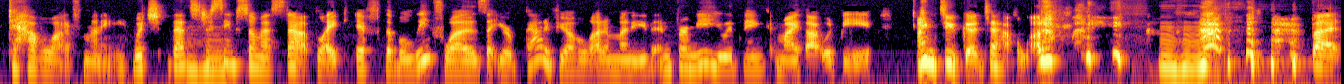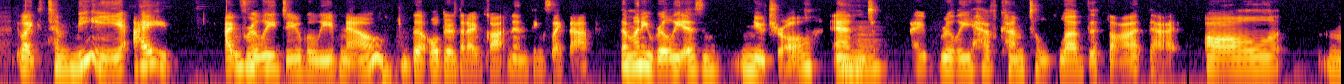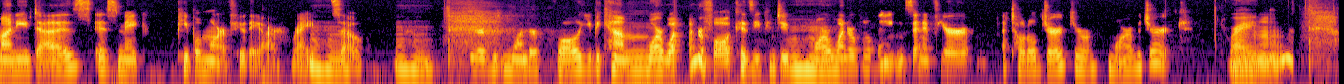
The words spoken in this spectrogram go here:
to have a lot of money, which that's mm-hmm. just seems so messed up. Like if the belief was that you're bad if you have a lot of money, then for me, you would think my thought would be, I'm too good to have a lot of money. Mm-hmm. but like to me, I I really do believe now, the older that I've gotten and things like that, that money really is neutral. And mm-hmm. I really have come to love the thought that all money does is make people more of who they are, right? Mm-hmm. So mm-hmm. you're wonderful. You become more wonderful because you can do mm-hmm. more wonderful things. And if you're a total jerk, you're more of a jerk. Right. Mm-hmm.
